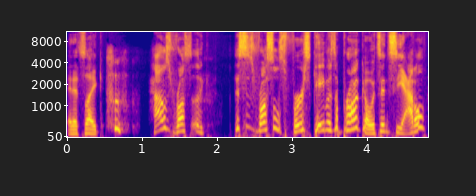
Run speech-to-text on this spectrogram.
And it's like, how's Russell? Like, this is Russell's first game as a Bronco. It's in Seattle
